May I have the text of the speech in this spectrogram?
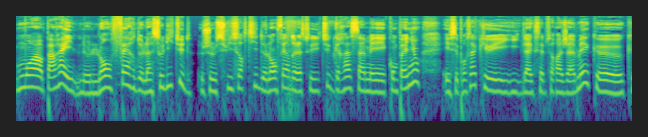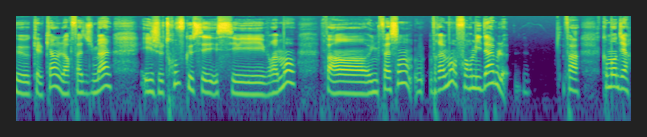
moi, pareil, le- l'enfer de la solitude. Je suis sortie de l'enfer de la solitude grâce à mes compagnons. Et c'est pour ça qu'il n'acceptera jamais que, que quelqu'un leur fasse du mal. Et je trouve que c'est vraiment une façon vraiment formidable. Enfin, comment dire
